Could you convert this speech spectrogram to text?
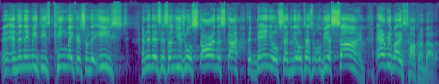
And, and then they meet these kingmakers from the east. And then there's this unusual star in the sky that Daniel said in the Old Testament would be a sign. Everybody's talking about it.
